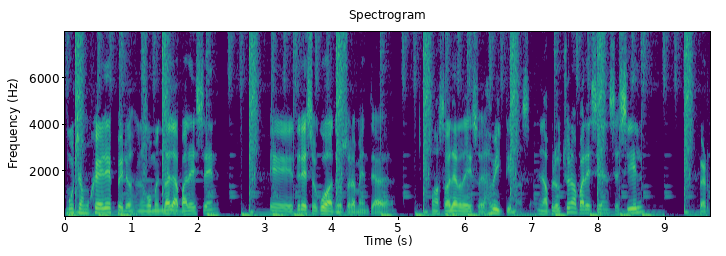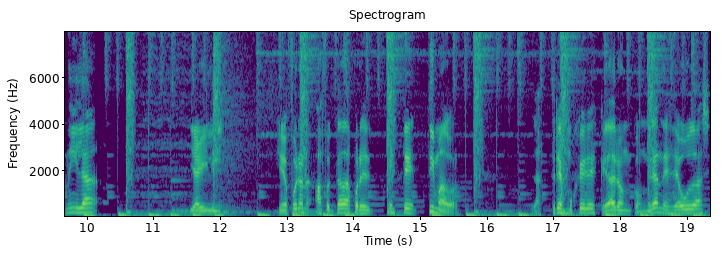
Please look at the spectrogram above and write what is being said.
muchas mujeres pero en el documental aparecen eh, tres o cuatro solamente a ver Vamos a hablar de eso, de las víctimas. En la producción aparecen Cecil, Pernila y Aileen, quienes fueron afectadas por este timador. Las tres mujeres quedaron con grandes deudas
